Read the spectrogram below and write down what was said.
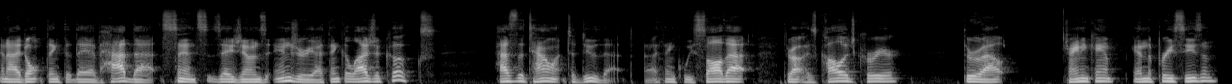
And I don't think that they have had that since Zay Jones' injury. I think Elijah Cooks has the talent to do that. I think we saw that throughout his college career, throughout training camp and the preseason.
